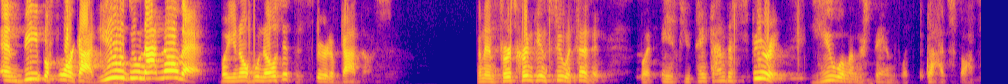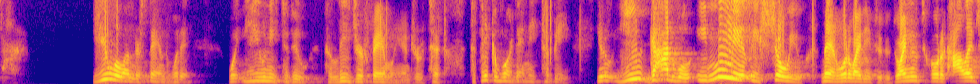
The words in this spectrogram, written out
and be before God. You do not know that. But you know who knows it? The Spirit of God does. And in 1 Corinthians 2, it says it. But if you take on the Spirit, you will understand what God's thoughts are. You will understand what it what you need to do to lead your family, Andrew, to, to take them where they need to be. You know, you God will immediately show you, man, what do I need to do? Do I need to go to college?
